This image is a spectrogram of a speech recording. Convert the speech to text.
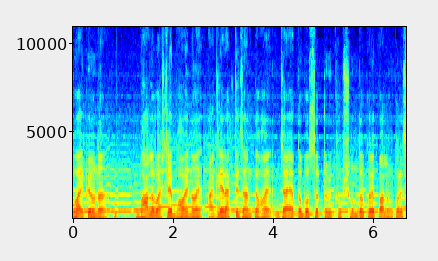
ভয় পেও না। ভালোবাসলে ভয় নয়, আগলে রাখতে জানতে হয়, যা এত বছর তুমি খুব সুন্দর করে পালন করেছ।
